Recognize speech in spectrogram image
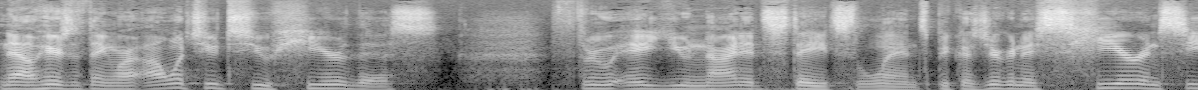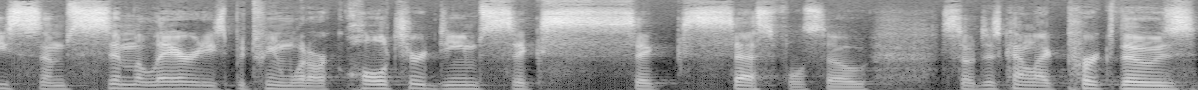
Now, here's the thing, right? I want you to hear this through a United States lens because you're going to hear and see some similarities between what our culture deems successful. So, so just kind of like perk those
